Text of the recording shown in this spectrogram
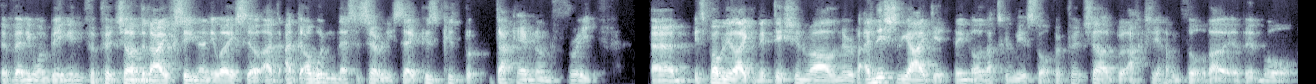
of anyone being in for Pritchard that I've seen anyway. So I, I, I wouldn't necessarily say because because Dack came on free. Um, it's probably like an addition rather than a. Initially, I did think, oh, that's going to be a sort of a Pritchard, but actually, having thought about it a bit more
